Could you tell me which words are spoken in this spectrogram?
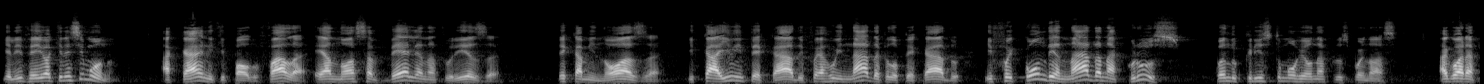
que ele veio aqui nesse mundo. A carne que Paulo fala é a nossa velha natureza pecaminosa que caiu em pecado e foi arruinada pelo pecado e foi condenada na cruz quando Cristo morreu na cruz por nós. Agora,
